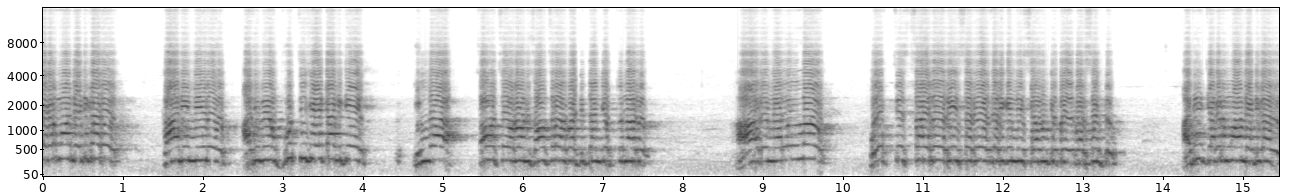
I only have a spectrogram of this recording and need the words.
జగన్మోహన్ రెడ్డి గారు. కానీ మీరు అది మేము పూర్తి చేయడానికి ఇంకా సంవత్సరం రెండు సంవత్సరాలు పట్టిద్దని చెప్తున్నారు. ఆరు నెలల్లో పూర్తి స్థాయిలో రీసర్వే జరిగింది సెవెంటీ ఫైవ్ పర్సెంట్. అది జగన్మోహన్ రెడ్డి గారు.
